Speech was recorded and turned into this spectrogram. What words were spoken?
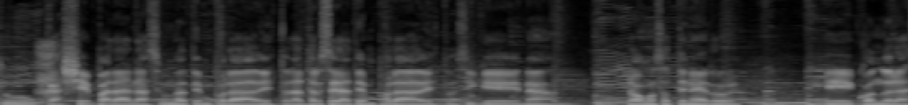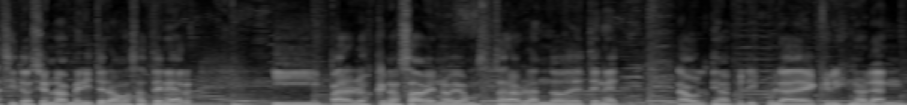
tu caché para la segunda temporada de esto, la tercera temporada de esto, así que nada, lo vamos a tener eh, cuando la situación lo amerite, lo vamos a tener. Y para los que no saben, hoy vamos a estar hablando de Tenet, la última película de Chris Nolan,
